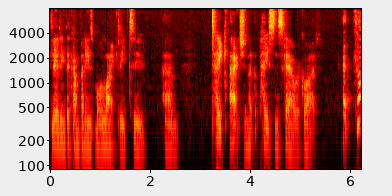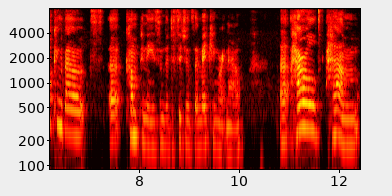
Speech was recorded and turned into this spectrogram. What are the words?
clearly the company is more likely to um, take action at the pace and scale required. Uh, talking about uh, companies and the decisions they're making right now, uh, Harold Hamm,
